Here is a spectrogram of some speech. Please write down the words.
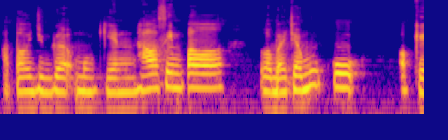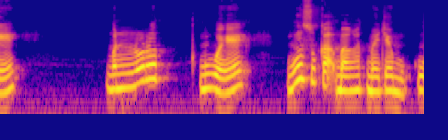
atau juga mungkin hal simple lo baca buku oke okay. menurut gue gue suka banget baca buku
